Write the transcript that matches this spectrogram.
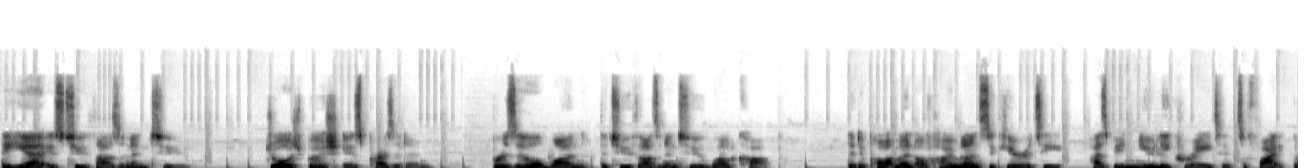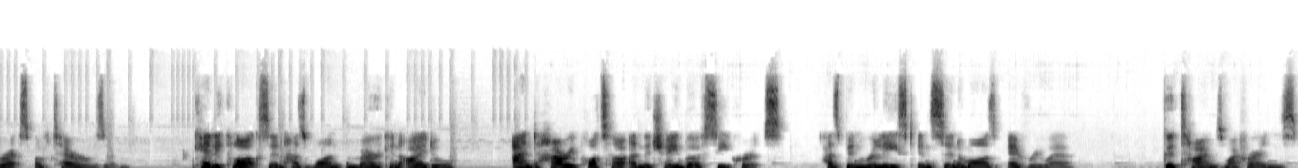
The year is 2002. George Bush is president. Brazil won the 2002 World Cup. The Department of Homeland Security has been newly created to fight threats of terrorism. Kelly Clarkson has won American Idol, and Harry Potter and the Chamber of Secrets has been released in cinemas everywhere. Good times, my friends.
